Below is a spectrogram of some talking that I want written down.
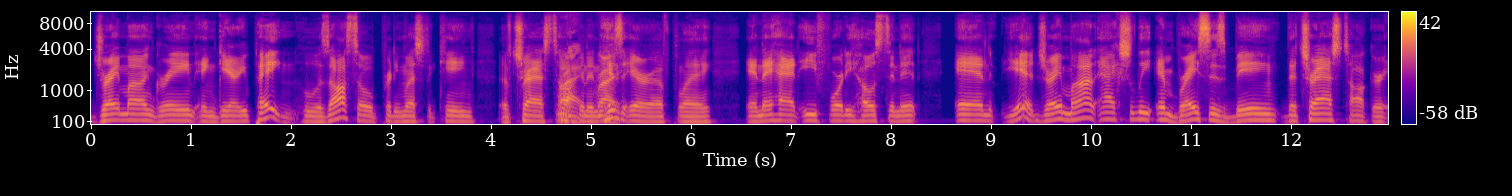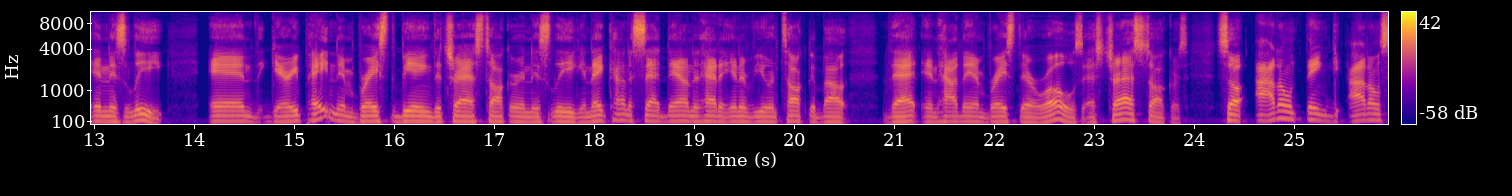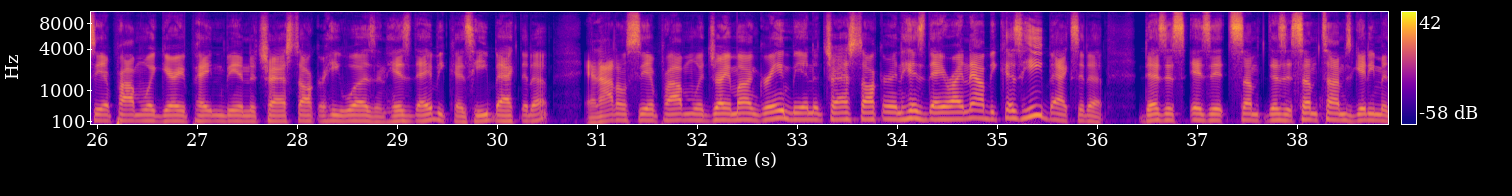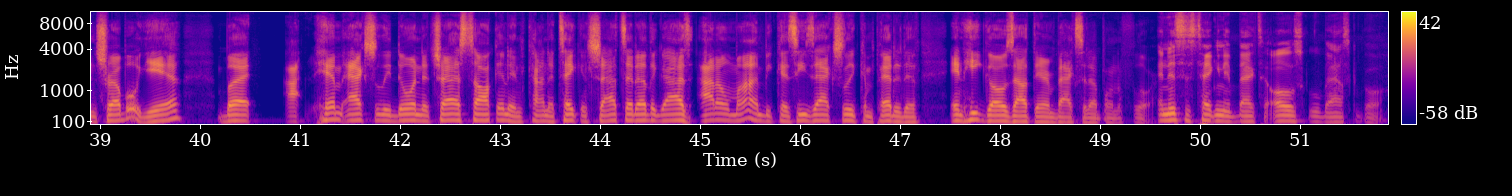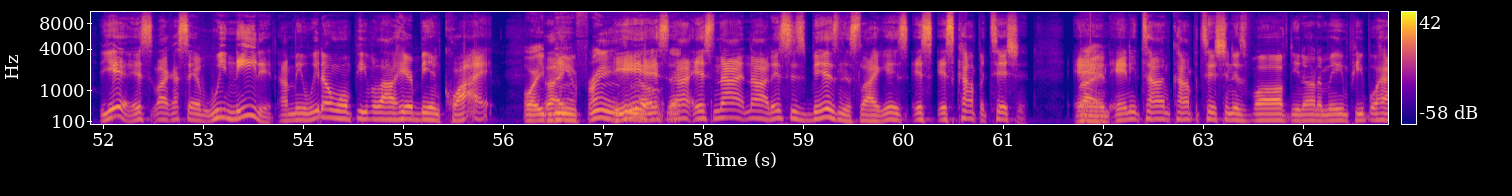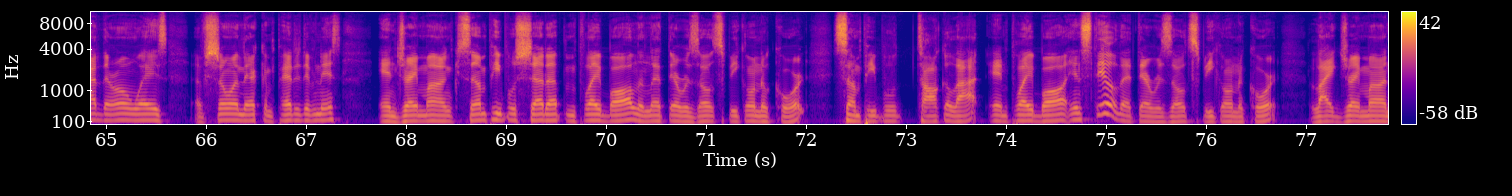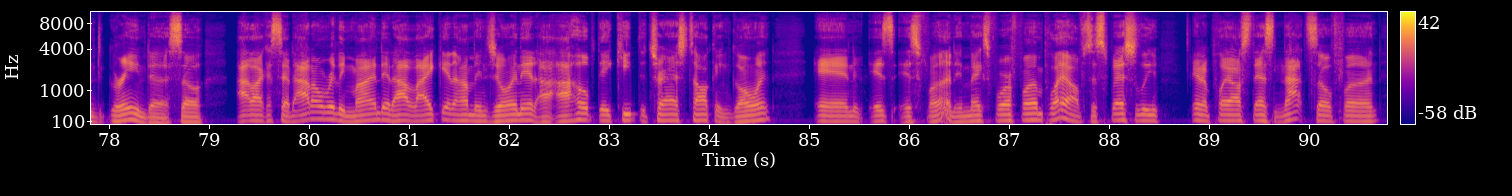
Draymond Green and Gary Payton, who was also pretty much the king of trash talking Right, in right. his era of playing. And they had E40 hosting it. And yeah, Draymond actually embraces being the trash talker in this league. And Gary Payton embraced being the trash talker in this league. And they kind of sat down and had an interview and talked about that and how they embrace their roles as trash talkers. So I don't think I don't see a problem with Gary Payton being the trash talker he was in his day because he backed it up. And I don't see a problem with Draymond Green being the trash talker in his day right now because he backs it up. Does it is it some does it sometimes get him in trouble? Yeah. But I, him actually doing the trash talking and kind of taking shots at other guys, I don't mind because he's actually competitive and he goes out there and backs it up on the floor. And this is taking it back to old school basketball. Yeah, it's like I said, we need it. I mean, we don't want people out here being quiet. or Like, being friends. Yeah, you know, it's not. It's not. No, this is business. Like it's it's it's competition. And Right. anytime competition is involved, you know what I mean. People have their own ways of showing their competitiveness. And Draymond, some people shut up and play ball and let their results speak on the court. Some people talk a lot and play ball and still let their results speak on the court, like Draymond Green does. So I like I said, I don't really mind it. I like it. I'm enjoying it. I, I hope they keep the trash talking going and it's it's fun. It makes for a fun playoffs, especially in a playoffs that's not so fun.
